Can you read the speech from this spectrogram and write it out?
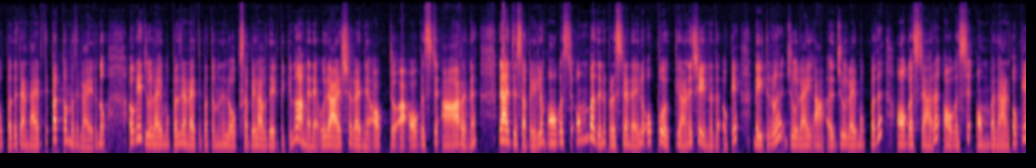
മുപ്പത് രണ്ടായിരത്തി പത്തൊമ്പതിലായിരുന്നു ഓക്കെ ജൂലൈ മുപ്പത് രണ്ടായിരത്തി പത്തൊമ്പതിന് ലോക്സഭയിൽ അവതരിപ്പിക്കുന്നു. അങ്ങനെ ഒരാഴ്ച കഴിഞ്ഞ് ഒക്ടോ ഓഗസ്റ്റ് ആറിന് രാജ്യസഭയിലും ഓഗസ്റ്റ് ഒമ്പതിന് പ്രസിഡന്റ് അതിൽ ഒപ്പുവെക്കുകയാണ് ചെയ്യുന്നത്. ഓക്കെ ഡേറ്റുകൾ ജൂലൈ ജൂലൈ മുപ്പത് ഓഗസ്റ്റ് ആറ് ഓഗസ്റ്റ് ഒമ്പതാണ്. ഓക്കെ?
